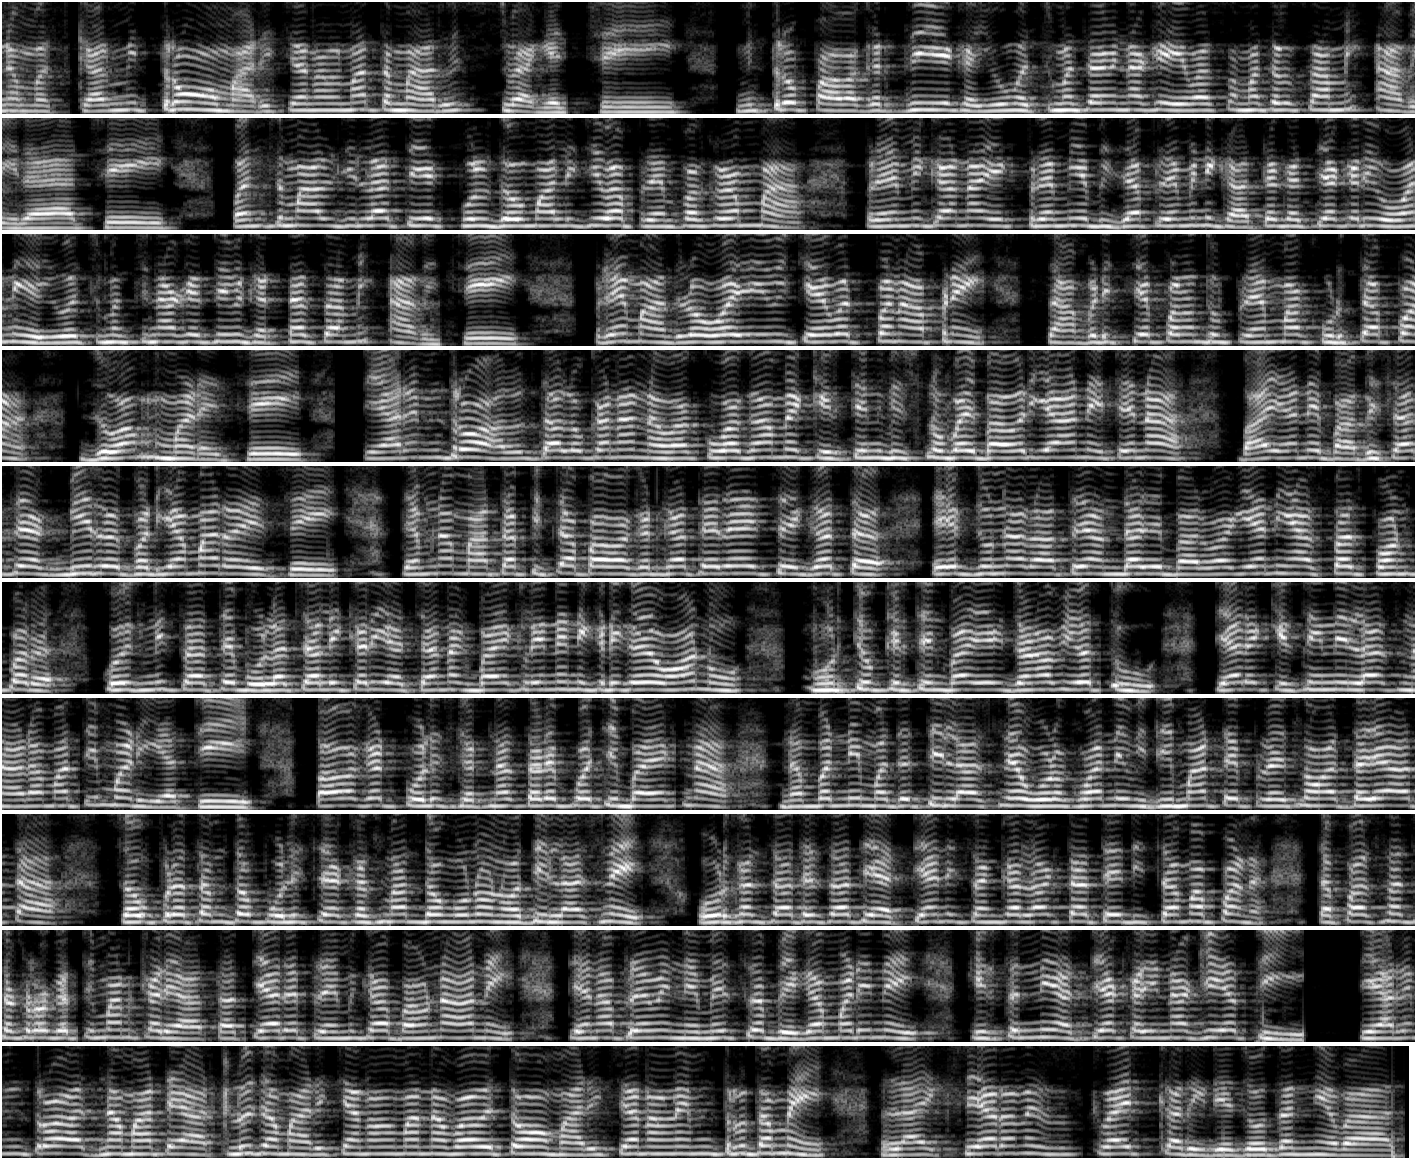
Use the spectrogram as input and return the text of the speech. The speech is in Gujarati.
નમસ્કાર મિત્રો, મારી ચેનલમાં તમારું સ્વાગત છે. મિત્રો, પાવાગઢથી એક હયું મચમચાવી નાખે એવા સમાચાર સામે આવી રહ્યા છે. પંચમહાલ જિલ્લાથી એક ફૂલ ધોમાલી જેવા પ્રેમ પ્રક્રમમાં પ્રેમિકાના એક પ્રેમીએ બીજા પ્રેમીની ઘાતક હત્યા કરી હોવાની હયું વચમચી નાખે તેવી ઘટના સામે આવી છે. પ્રેમ આંધળો હોય એવી કહેવત પણ આપણે સાંભળી છે, પરંતુ પ્રેમમાં કુર્તા પણ જોવા મળે છે. ત્યારે મિત્રો હાલ તાલુકાના નવાકુવા ગામે કીર્તિન વિષ્ણુભાઈ બાવરિયા અને તેના ભાઈ અને ભાભી સાથે અકબીર ફરિયામાં રહે છે. તેમના માતા પિતા પાવાગઢ ખાતે રહે છે. ગત એક જૂના રાત્રે અંદાજે બાર વાગ્યાની આસપાસ ફોન પર કોઈકની સાથે બોલાચાલી કરી અચાનક બાઇક લઈને નીકળી ગયો હોવાનું મૃત્યુ કીર્તિનભાઈએ જણાવ્યું હતું. ત્યારે કીર્તિનની લાશ નાળામાંથી મળી હતી. પાવાગઢ પોલીસ ઘટના સ્થળે પહોંચી બાઇકના નંબરની મદદથી લાશને ઓળખવાની વિધિ માટે પ્રયત્નો હાથ ધર્યા હતા. સૌપ્રથમ તો પોલીસે અકસ્માતનો ગુનો નોંધી લાશને ઓળખાણ સાથે સાથે હત્યાની શંકા લાગતા તે દિશામાં પણ તપાસના ચક્રો ગતિમાન કર્યા હતા. ત્યારે પ્રેમિકા, ભાવના અને તેના પ્રેમી નિમેશ ભેગા મળીને કીર્તનની હત્યા કરી નાખી હતી. ત્યારે મિત્રો આજના માટે આટલું જ. અમારી ચેનલમાં નવા હોય તો અમારી ચેનલને મિત્રો તમે લાઇક શેર અને સબસ્ક્રાઈબ કરી દેજો. ધન્યવાદ.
